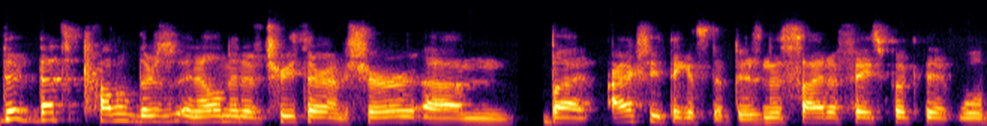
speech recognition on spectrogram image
th- that's probably there's an element of truth there, I'm sure. Um, but I actually think it's the business side of Facebook that will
